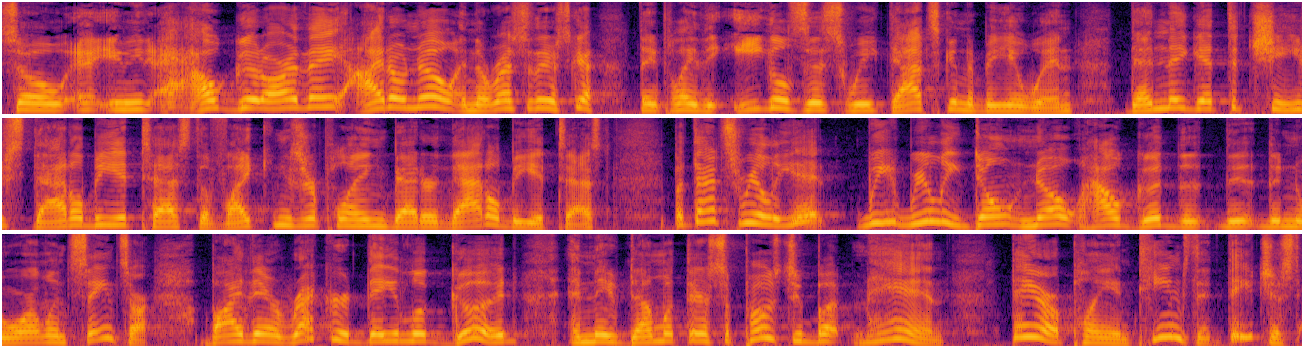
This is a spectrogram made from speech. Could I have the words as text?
So, I mean, how good are they? I don't know. And the rest of their schedule, they play the Eagles this week. That's going to be a win. Then they get the Chiefs. That'll be a test. The Vikings are playing better. That'll be a test. But that's really it. We really don't know how good the, the, the New Orleans Saints are. By their record, they look good and they've done what they're supposed to. But man, they are playing teams that they just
